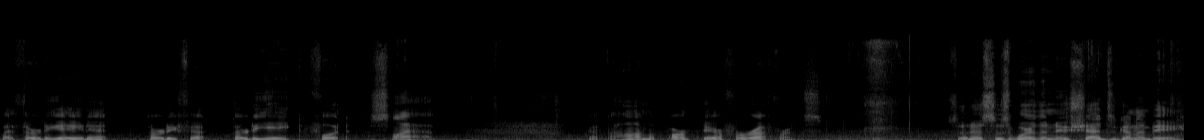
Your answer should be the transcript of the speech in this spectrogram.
by 38, 30, 38 foot slab. Got the Honda parked there for reference. So this is where the new shed's gonna be.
